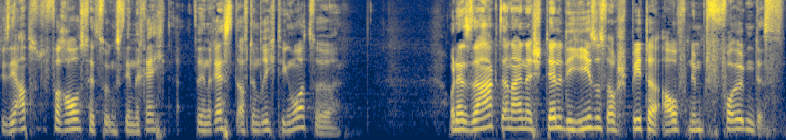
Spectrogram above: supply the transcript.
Diese absolute Voraussetzung ist, den, den Rest auf dem richtigen Ort zu hören. Und er sagt an einer Stelle, die Jesus auch später aufnimmt, Folgendes.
